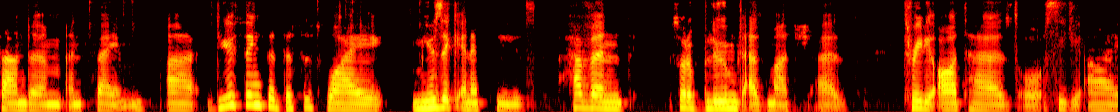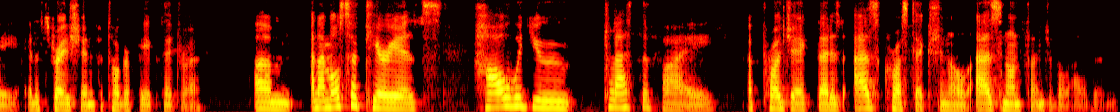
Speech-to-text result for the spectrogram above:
fandom and fame. Uh, do you think that this is why music NFTs haven't sort of bloomed as much as 3D art has or CGI, illustration, photography, etc. Um, and I'm also curious, how would you classify a project that is as cross-sectional as non-fungible albums?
